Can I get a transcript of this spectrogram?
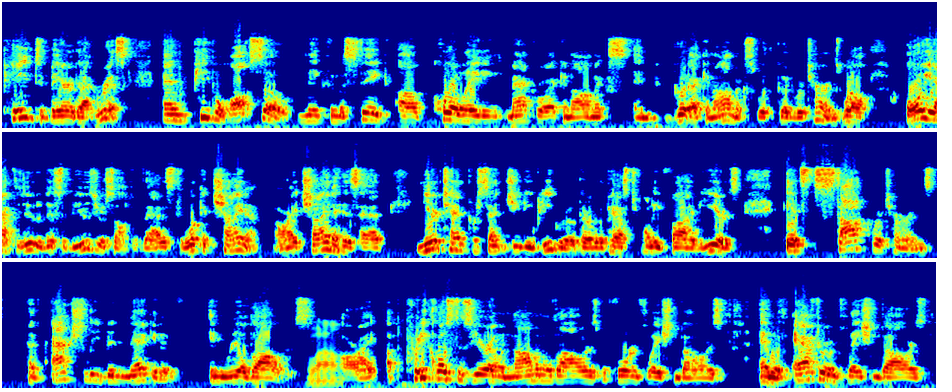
paid to bear that risk. And people also make the mistake of correlating macroeconomics and good economics with good returns. Well, all you have to do to disabuse yourself of that is to look at China. All right, China has had near 10% GDP growth over the past 25 years. Its stock returns have actually been negative in real dollars. Wow. All right. Up pretty close to zero in nominal dollars before inflation dollars. And with after inflation dollars,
